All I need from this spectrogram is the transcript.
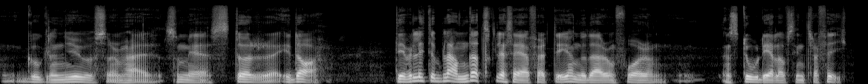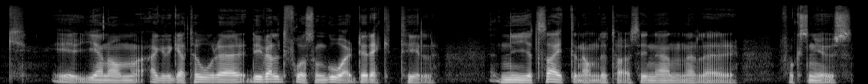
Google News och de här som är större idag. Det är väl lite blandat skulle jag säga för att det är ju ändå där de får en, en stor del av sin trafik. Genom aggregatorer. Det är väldigt få som går direkt till nyhetssajterna om du tar CNN eller Fox News.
